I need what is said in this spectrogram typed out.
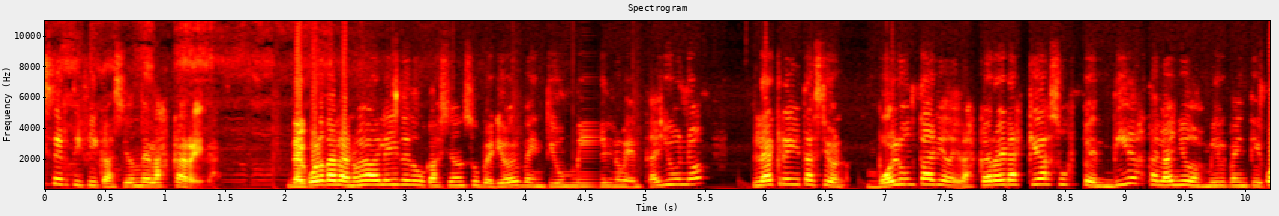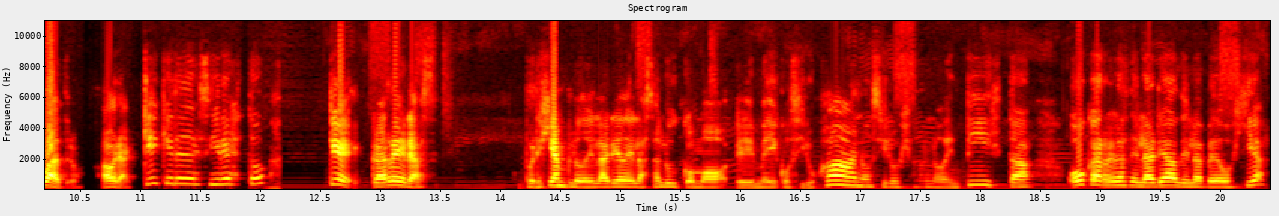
y certificación de las carreras. De acuerdo a la nueva Ley de Educación Superior 21.091, la acreditación voluntaria de las carreras queda suspendida hasta el año 2024. Ahora, ¿qué quiere decir esto? Que carreras, por ejemplo, del área de la salud como eh, médico cirujano, cirujano dentista o carreras del área de la pedagogía,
